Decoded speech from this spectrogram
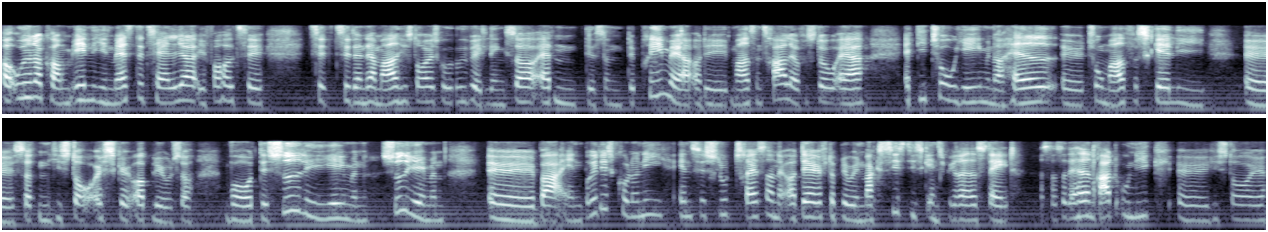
Og uden at komme ind i en masse detaljer i forhold til, til, til den der meget historiske udvikling, så er den, det, sådan, det primære og det meget centrale at forstå er, at de to Yemener havde øh, to meget forskellige øh, sådan historiske oplevelser, hvor det sydlige Yemen, Sydjemen, øh, var en britisk koloni indtil slut 60'erne, og derefter blev en marxistisk inspireret stat. Altså, så det havde en ret unik øh, historie.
